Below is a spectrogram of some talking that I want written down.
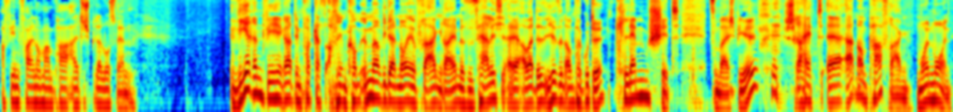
auf jeden Fall nochmal ein paar alte Spieler loswerden. Während wir hier gerade den Podcast aufnehmen, kommen immer wieder neue Fragen rein. Das ist herrlich, äh, aber hier sind auch ein paar gute. Klemmshit zum Beispiel schreibt, äh, er hat noch ein paar Fragen. Moin, moin.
